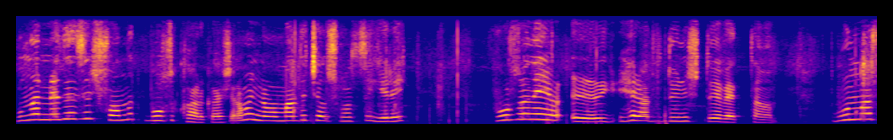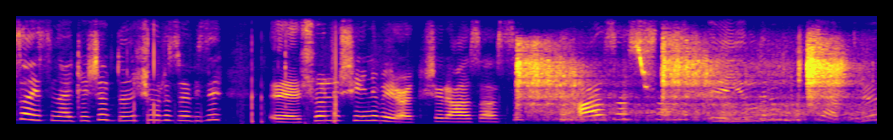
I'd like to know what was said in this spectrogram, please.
Bunlar nedense şu anlık bozuk arkadaşlar. Ama normalde çalışması gerek. Burada ne e, herhalde dönüştü. Evet tamam. Bunlar sayesinde arkadaşlar dönüşüyoruz ve bize e, şöyle şeyini veriyor arkadaşlar asası. Asası şu anda e, yıldırım çarptırıyor.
